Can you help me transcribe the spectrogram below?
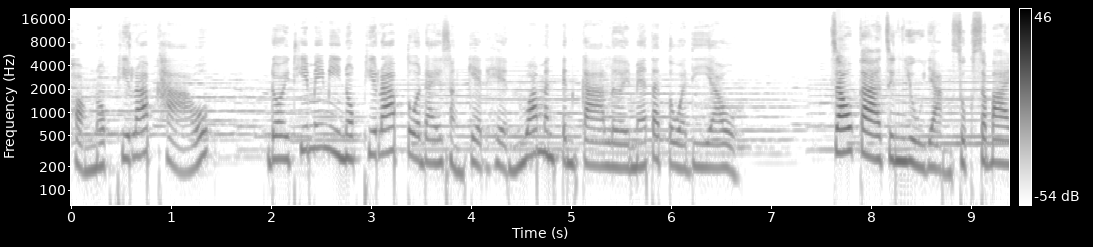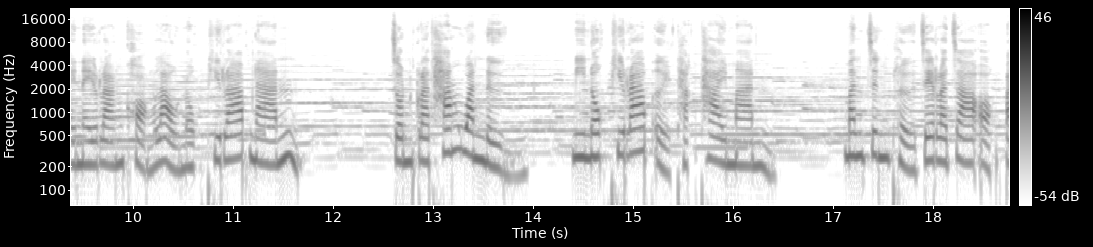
ของนกพิราบขาว โดยที่ไม่มีนกพิราบตัวใดสังเกตเห็นว่ามันเป็นกาเลยแม้แต่ตัวเดียว เจ้ากาจึงอยู่อย่างสุขสบายในรังของเหล่านกพิราบนั้น จนกระทั่งวันหนึ่ง มีนกพิราบเอ่ยทักทายมัน มันจึงเผลอเจรจาออกไป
